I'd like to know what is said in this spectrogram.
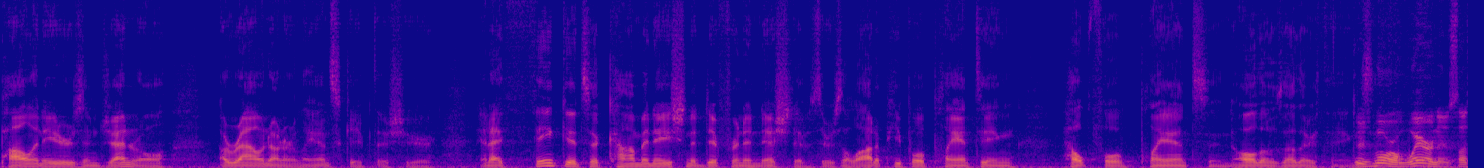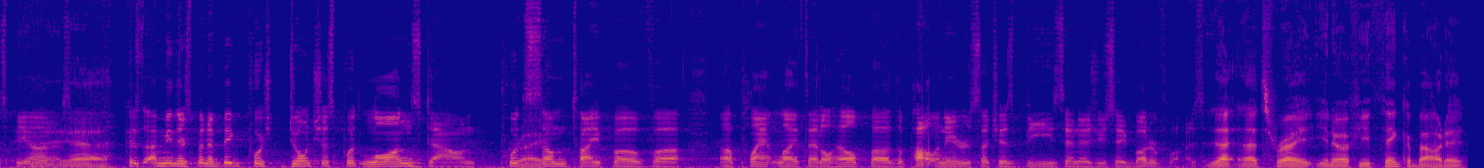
pollinators in general around on our landscape this year. And I think it's a combination of different initiatives. There's a lot of people planting helpful plants and all those other things. There's more awareness, let's be honest. yeah. Because, I mean, there's been a big push don't just put lawns down, put Right. some type of uh, uh, plant life that'll help uh, the pollinators, such as bees and, as you say, butterflies. That, that's right. You know, if you think about it,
